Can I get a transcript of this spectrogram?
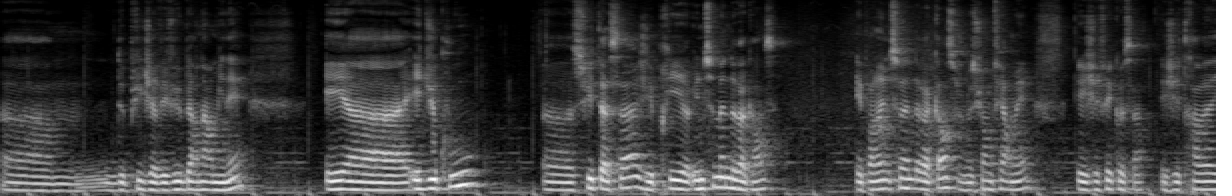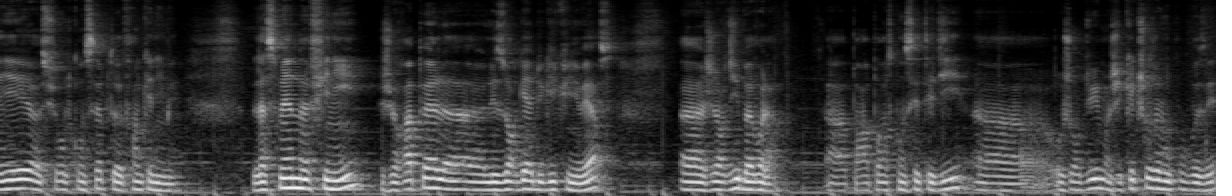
depuis que j'avais vu Bernard Minet. Et, euh, et du coup, euh, suite à ça, j'ai pris une semaine de vacances. Et pendant une semaine de vacances, je me suis enfermé et j'ai fait que ça. Et j'ai travaillé euh, sur le concept Frank Animé. La semaine finie, je rappelle les orgas du Geek Universe. Je leur dis, bah voilà, par rapport à ce qu'on s'était dit, aujourd'hui, moi j'ai quelque chose à vous proposer.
